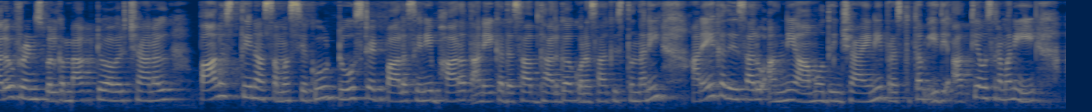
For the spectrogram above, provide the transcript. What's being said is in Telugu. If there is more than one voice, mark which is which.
Speaker 1: Hello friends welcome back to our channel పాలస్తీనా సమస్యకు టూ స్టేట్ పాలసీని భారత్ అనేక దశాబ్దాలుగా కొనసాగిస్తుందని అనేక దేశాలు అన్ని ఆమోదించాయని ప్రస్తుతం ఇది అత్యవసరమని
